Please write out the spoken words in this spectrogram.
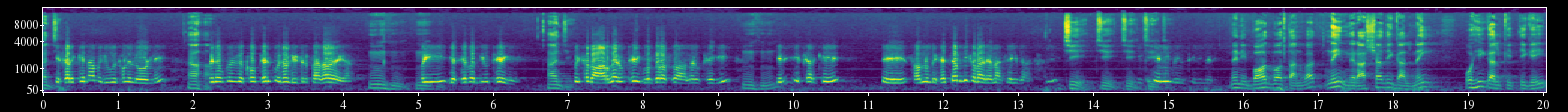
ਇਸ ਕਰਕੇ ਨਾ ਮੌਜੂਦ ਹੋਣ ਲੋੜ ਨਹੀਂ। ਬਿਨਾਂ ਕੋਈ ਵੇਖੋ ਫਿਰ ਕੋਈ ਨਾ ਲੀਡਰ ਪੈਦਾ ਹੋਏਗਾ। ਹੂੰ ਹੂੰ ਕੋਈ ਜਥੇਬੰਦੀ ਉੱਠੇਗੀ। ਹਾਂਜੀ। ਕੋਈ ਸੁਧਾਰ ਲੈ ਉੱਠੇਗੀ ਗੁਰਦੁਆਰਾ ਸੁਧਾਰ ਲੈ ਉੱਠੇਗੀ। ਹੂੰ ਹੂੰ। ਫਿਰ ਇਸ ਕਰਕੇ ਤੇ ਸਾਨੂੰ ਲਿਖਿਆ ਚੜ੍ਹਦੀ ਕਲਾ ਰਹਿਣਾ ਚਾਹੀਦਾ। ਜੀ ਜੀ ਜੀ ਜੀ ਨਹੀਂ ਨਹੀਂ ਬਹੁਤ ਬਹੁਤ ਧੰਨਵਾਦ। ਨਹੀਂ ਨਿਰਾਸ਼ਾ ਦੀ ਗੱਲ ਨਹੀਂ। ਉਹੀ ਗੱਲ ਕੀਤੀ ਗਈ।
